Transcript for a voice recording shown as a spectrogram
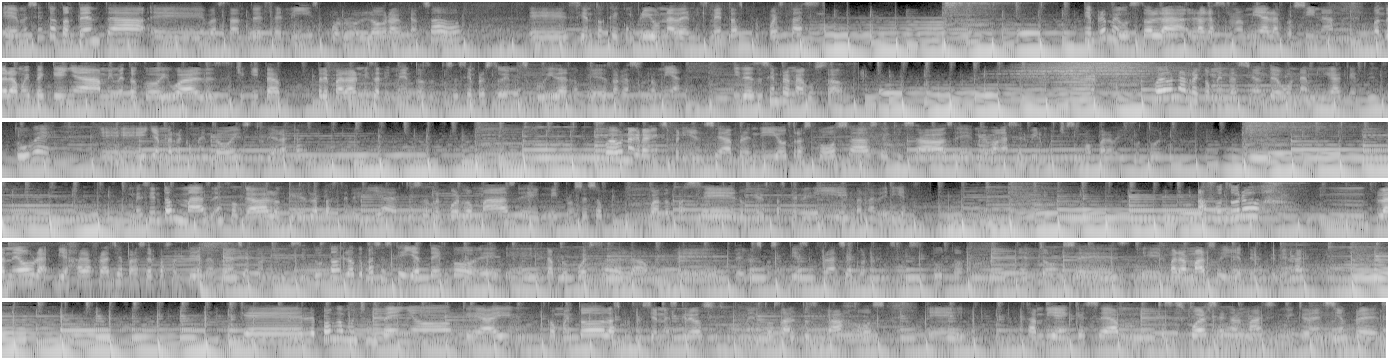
Eh, me siento contenta, eh, bastante feliz por lo logro alcanzado. Eh, siento que cumplí una de mis metas propuestas. Siempre me gustó la, la, gastronomía, la cocina. Cuando era muy pequeña a mí me tocó igual desde chiquita preparar mis alimentos, entonces siempre estuve inmiscuida en lo que es la gastronomía y desde siempre me ha gustado. De una amiga que tuve, eh, ella me recomendó estudiar acá. Fue una gran experiencia, aprendí otras cosas que quizás eh, me van a servir muchísimo para mi futuro. Me siento más enfocada a lo que es la pastelería, entonces recuerdo más eh, mi proceso cuando pasé lo que es pastelería planeo viajar a Francia para hacer pasantías en Francia con el instituto. Lo que pasa es que ya tengo eh, eh, la propuesta de, la, de, de, las pasantías en Francia con el mismo instituto, entonces eh, para marzo ya tengo que viajar. Que le ponga mucho empeño, que hay, como en todas las profesiones, creo sus momentos altos y bajos. también que, sean, que se esfuercen al máximo y que den siempre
